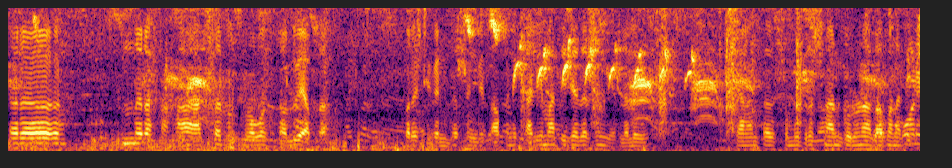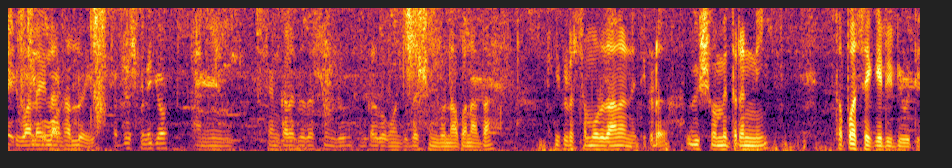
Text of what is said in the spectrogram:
तर खूप सुंदर असा हा आजचा जो प्रवास चालू आहे आपला बऱ्याच ठिकाणी दर्शन घेतलं. आपण एक काली मातेचे दर्शन घेतलेलं आहे. त्यानंतर समुद्र स्नान करून आता आपण आता शिवालयाला झालो आहे आणि शंकराचं दर्शन घेऊन शंकर भगवानचं दर्शन घेऊन आपण आता इकडं समोर जाणार नाही तिकडं विश्वमित्रांनी तपस्या केलेली होती.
